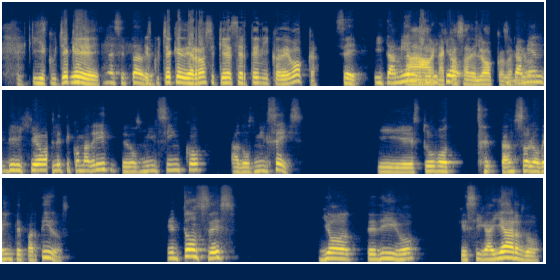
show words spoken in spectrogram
y escuché que, escuché que De Rossi quiere ser técnico de Boca. Sí, y también, dirigió, una cosa de locos, y también dirigió Atlético Madrid de 2005 a 2006. Y estuvo tan solo 20 partidos. Entonces, yo te digo que si Gallardo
